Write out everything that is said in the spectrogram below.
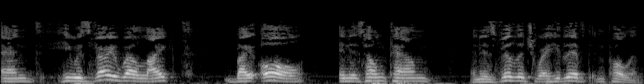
and he was very well liked by all in his hometown, in his village where he lived in Poland.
